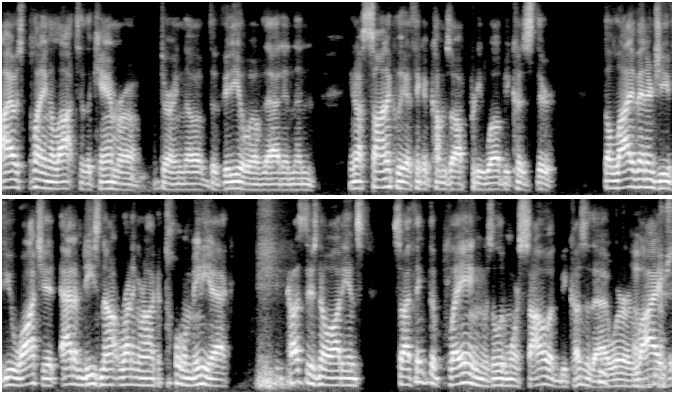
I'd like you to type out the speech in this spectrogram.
I was playing a lot to the camera during the the video of that, and then you know sonically I think it comes off pretty well because they're the live energy. If you watch it, Adam D's not running around like a total maniac because there's no audience. So I think the playing was a little more solid because of that. Where Oh, live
